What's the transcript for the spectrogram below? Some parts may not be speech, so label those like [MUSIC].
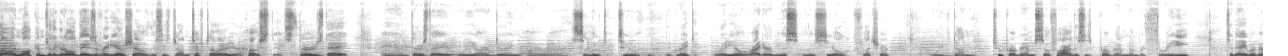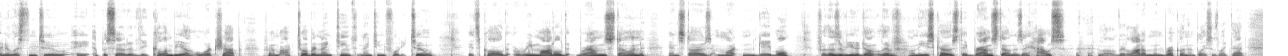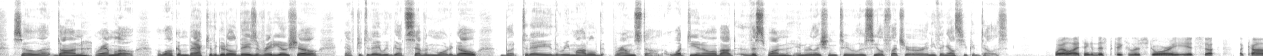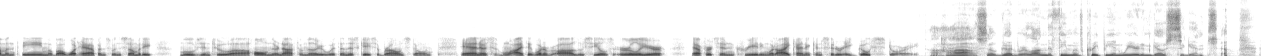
Hello and welcome to the Good Old Days of Radio show. This is John Tefteller, your host. It's Thursday, and Thursday we are doing our uh, salute to the great radio writer, Miss Lucille Fletcher. We've done two programs so far. This is program number three. Today we're going to listen to a episode of the Columbia Workshop from October 19th, 1942. It's called Remodeled Brownstone and stars Martin Gabel. For those of you who don't live on the East Coast, a brownstone is a house. [LAUGHS] well, there are a lot of them in Brooklyn and places like that. So, uh, Don Ramlow, uh, welcome back to the Good Old Days of Radio show. After today, we've got seven more to go, but today, the remodeled brownstone. What do you know about this one in relation to Lucille Fletcher or anything else you can tell us? Well, I think in this particular story, it's a, a common theme about what happens when somebody moves into a home they're not familiar with, in this case, a brownstone. And it's, I think, one of uh, Lucille's earlier efforts in creating what I kind of consider a ghost story. Aha, so good. We're along the theme of creepy and weird and ghosts again. [LAUGHS] So,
